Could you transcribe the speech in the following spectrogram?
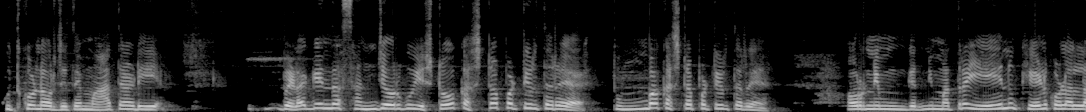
ಕುತ್ಕೊಂಡು ಅವ್ರ ಜೊತೆ ಮಾತಾಡಿ. ಬೆಳಗ್ಗೆಯಿಂದ ಸಂಜೆವರೆಗೂ ಎಷ್ಟೋ ಕಷ್ಟಪಟ್ಟಿರ್ತಾರೆ. ತುಂಬ ಕಷ್ಟಪಟ್ಟಿರ್ತಾರೆ. ಅವ್ರು ನಿಮ್ಗೆ, ನಿಮ್ಮ ಹತ್ರ ಏನು ಕೇಳ್ಕೊಳ್ಳಲ್ಲ.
